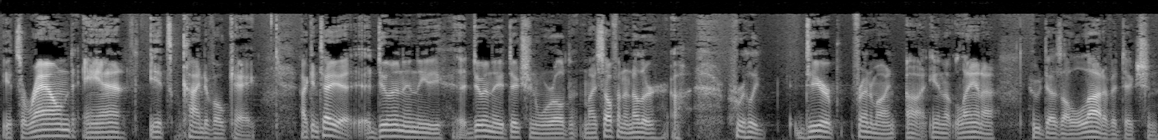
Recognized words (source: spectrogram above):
it's around, and it's kind of okay. I can tell you, doing in the doing the addiction world, myself and another uh, really dear friend of mine uh, in Atlanta who does a lot of addiction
